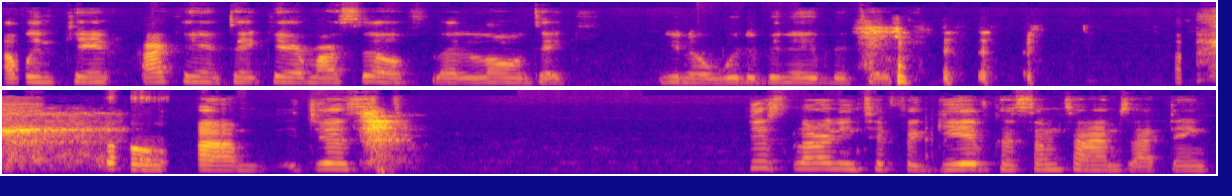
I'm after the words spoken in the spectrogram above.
I wouldn't can't I can't take care of myself, let alone take, you know, would have been able to take. so um, just just learning to forgive because sometimes I think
